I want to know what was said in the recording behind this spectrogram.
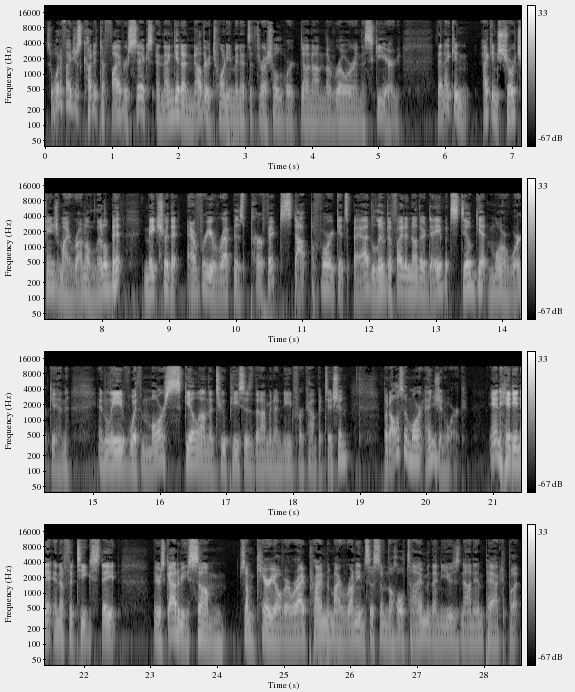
So what if I just cut it to five or six and then get another 20 minutes of threshold work done on the rower and the ski erg? Then I can I can shortchange my run a little bit, make sure that every rep is perfect, stop before it gets bad, live to fight another day, but still get more work in and leave with more skill on the two pieces that I'm going to need for competition, but also more engine work and hitting it in a fatigued state. There's got to be some some carryover where I primed my running system the whole time and then used non-impact, but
